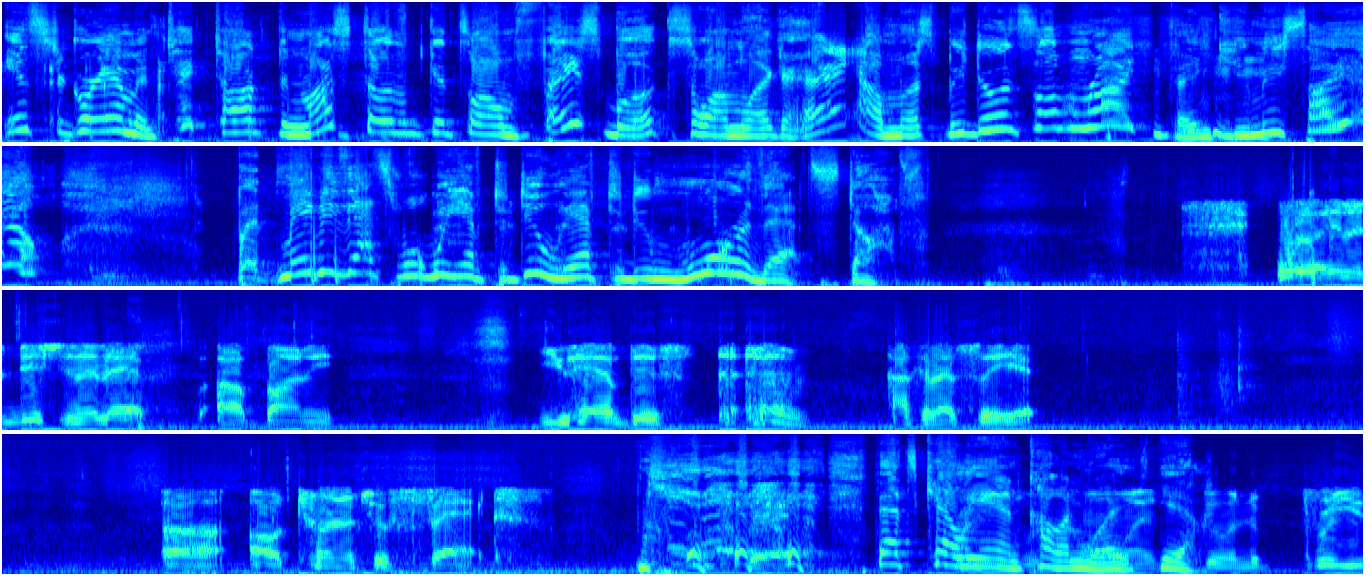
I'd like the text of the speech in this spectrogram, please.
Instagram and TikTok than my stuff gets on Facebook. So I'm like, Hey, I must be doing something right. Thank you, Misael. But maybe that's what we have to do. We have to do more of that stuff. Well, in addition to that, uh, Bonnie, you have this. how can I say it? Uh, alternative facts. That's Kellyanne Conway. on Yeah. During the pre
